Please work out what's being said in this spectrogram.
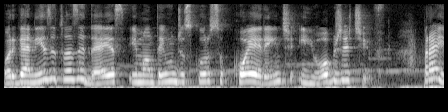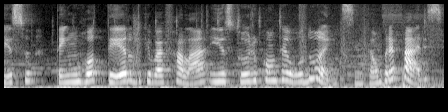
organize tuas ideias e mantenha um discurso coerente e objetivo. Para isso, tem um roteiro do que vai falar e estude o conteúdo antes, então prepare-se.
